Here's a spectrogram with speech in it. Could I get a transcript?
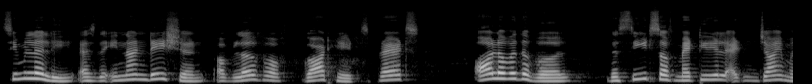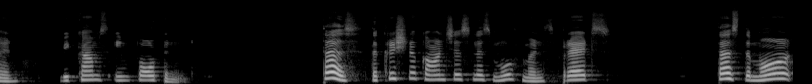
Similarly, as the inundation of love of Godhead spreads all over the world, the seeds of material enjoyment becomes important. Thus, the Krishna consciousness movement spreads. Thus, the more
